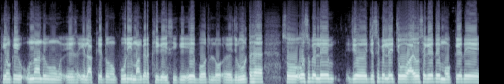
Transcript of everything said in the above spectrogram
ਕਿਉਂਕਿ ਉਹਨਾਂ ਨੂੰ ਇਸ ਇਲਾਕੇ ਤੋਂ ਪੂਰੀ ਮੰਗ ਰੱਖੀ ਗਈ ਸੀ ਕਿ ਇਹ ਬਹੁਤ ਲੋ- ਜ਼ਰੂਰਤ ਹੈ। ਸੋ ਉਸ ਵੇਲੇ ਜੋ, ਜਿਸ ਵੇਲੇ ਚੋ ਆਇਓ ਸੀਗੇ ਤੇ ਮੌਕੇ ਦੇ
